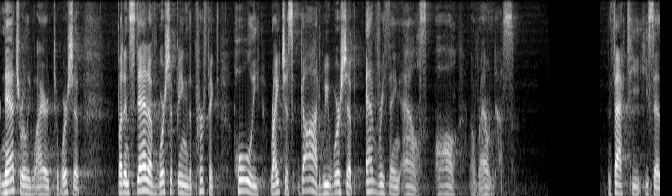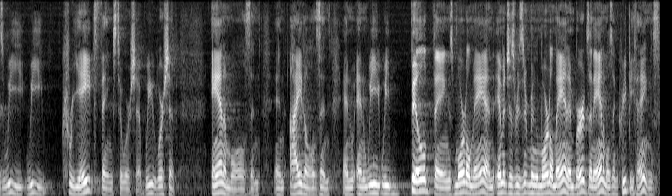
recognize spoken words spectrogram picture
We're naturally wired to worship, but instead of worshiping the perfect, holy, righteous God, we worship everything else all around us. In fact, he, he says we, we create things to worship. We worship animals and, and idols, and, and, and we, we build things, mortal man, images resembling mortal man, and birds and animals and creepy things.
